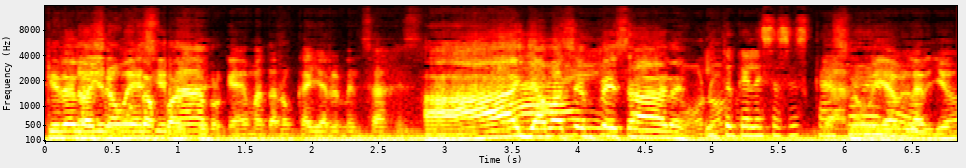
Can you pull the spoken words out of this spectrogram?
que era No, la yo no voy a decir parte. nada porque ya me mandaron callar mensajes. Ah, ya vas a Ay. empezar. ¿Y tú qué les haces Ya caso? no voy a hablar yo.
